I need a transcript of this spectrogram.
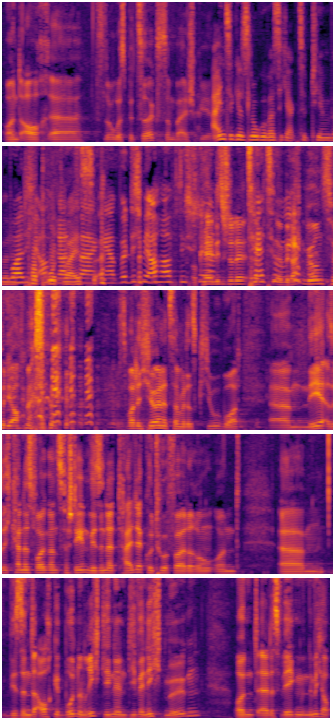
und auch äh, das Logo des Bezirks zum Beispiel. Einziges Logo, was ich akzeptieren würde. Wollte Pop, ich auch Rot, Weiß. sagen, ja, würde ich mir auch auf die Stirn Okay, an dieser Stelle äh, bedanken wir uns für die Aufmerksamkeit. das wollte ich hören, jetzt haben wir das Q-Wort. Ähm, nee, also ich kann das voll ganz verstehen. Wir sind ja Teil der Kulturförderung und ähm, wir sind auch gebunden an Richtlinien, die wir nicht mögen. Und äh, deswegen nehme ich auch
